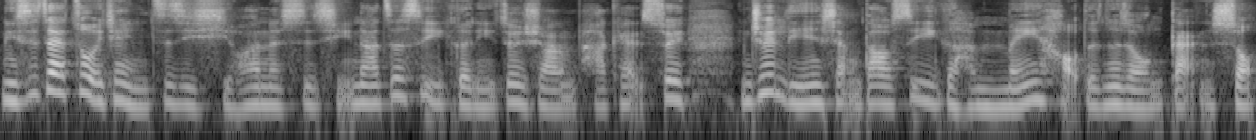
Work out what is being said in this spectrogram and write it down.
你是在做一件你自己喜欢的事情，那这是一个你最喜欢的 podcast，所以你就联想到是一个很美好的那种感受。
